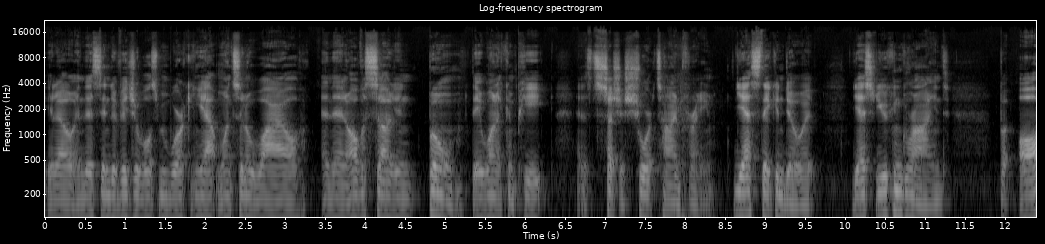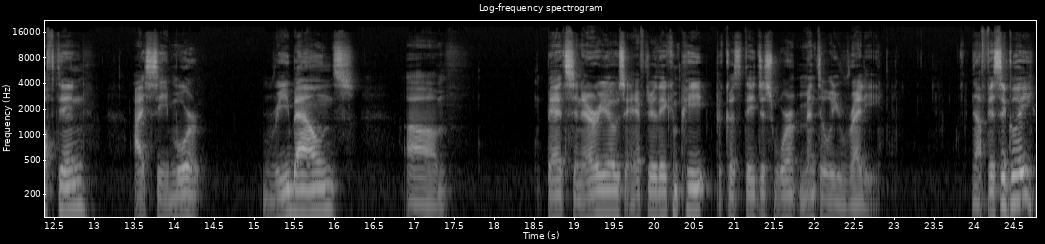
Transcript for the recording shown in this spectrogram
you know, and this individual's been working out once in a while, and then all of a sudden, boom, they want to compete, and it's such a short time frame. Yes, they can do it. Yes, you can grind, but often I see more rebounds, um, bad scenarios after they compete because they just weren't mentally ready. Now, physically,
